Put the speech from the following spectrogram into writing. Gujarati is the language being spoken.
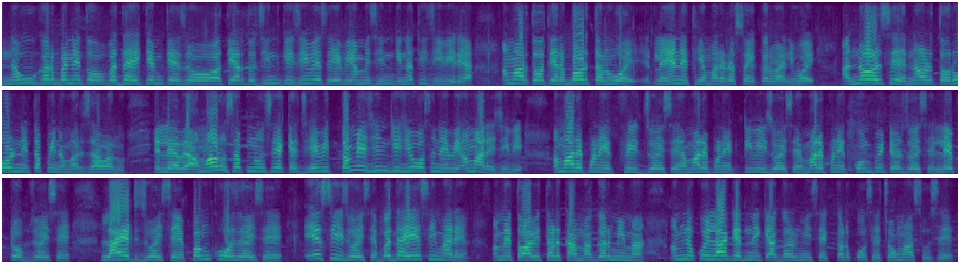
નવું ઘર બને તો બધાય કેમ કે જો અત્યારે તો જિંદગી જીવે છે, એવી અમે જિંદગી નથી જીવી રહ્યા. અમારે તો અત્યારે બળતણ હોય, એટલે એનેથી અમારે રસોઈ કરવાની હોય. આ નળ છે, નળ તો રોડની ટપીને અમારે જવાનું. એટલે હવે અમારું સપનું છે કે જેવી તમે જિંદગી જીવો છો ને એવી અમારે જીવી. અમારે પણ એક ફ્રીજ જોઈશે અમારે પણ એક ટીવી જોઈશે અમારે પણ એક કોમ્પ્યુટર જોઈશે લેપટોપ જોઈશે લાઇટ જોઈશે પંખો જોઈશે એસી જોઈશે બધા એસી મારે. અમે તો આવી તડકામાં, ગરમીમાં, અમને કોઈ લાગે જ નહીં કે આ ગરમી છે, તડકો છે, ચોમાસું છે.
